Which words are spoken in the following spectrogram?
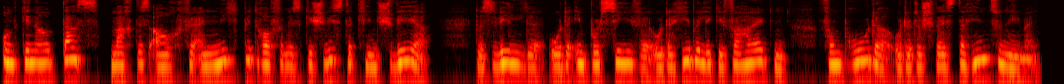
Und genau das macht es auch für ein nicht betroffenes Geschwisterkind schwer, das wilde oder impulsive oder hibbelige Verhalten vom Bruder oder der Schwester hinzunehmen,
